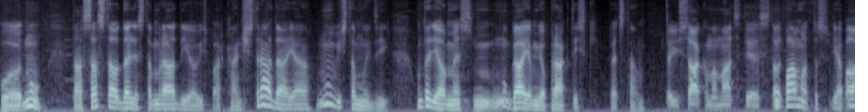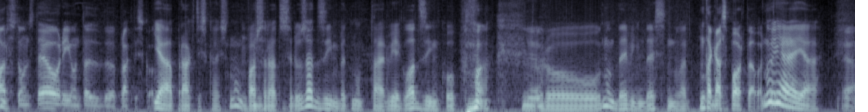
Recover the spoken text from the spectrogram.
ko, nu, tā sastāvdaļas tam rādio, vispār kā viņš strādā, jā, nu, viss tam līdzīgi. Un tad jau mēs nu, gājam jau praktiski pēc tam. Tad jūs sākumā mācāties Nu, tādu pamatus, jā, pāris stundas teoriju un tad uh, praktisko. Jā, praktiskais. Nu, Mhm. pārsvarā tas ir uz atzīmi, bet nu, tā ir viegla atzīme kopumā. Jā. Tur nu, 9, 10 var. Nu, tā kā sportā var Nu, teikt, jā, jā. jā.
